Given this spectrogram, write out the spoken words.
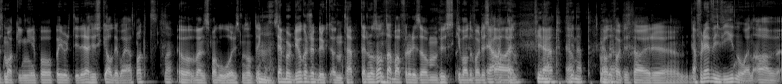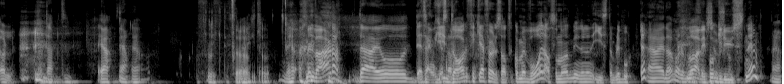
smakinger på, på juletider. Jeg husker aldri hva jeg har smakt, Nei. og hvem som har god. og liksom sånne ting. Så jeg burde jo kanskje brukt Untapped eller noe sånt, da, bare for å liksom huske hva du faktisk Ja, har. Fin app. Fin app. Hva du faktisk har uh, Ja, for det er Vivinoen av øl. Untapped. Ja. Ja. Ja. Så, så. Men vær, da. Det er jo det ikke I dag fikk jeg følelse av at det kommer vår. altså Nå begynner den isen å bli borte. Ja, i dag var det Nå er vi på grusen igjen. Ja.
